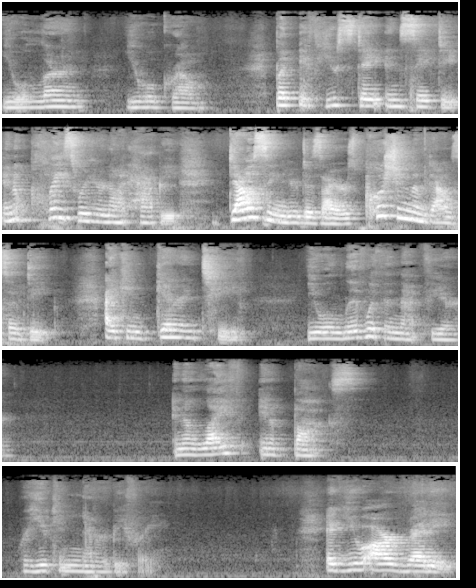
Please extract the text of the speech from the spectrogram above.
you will learn you will grow. But if you stay in safety, in a place where you're not happy, dousing your desires, pushing them down so deep, I can guarantee you will live within that fear in a life in a box where you can never be free. If you are ready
